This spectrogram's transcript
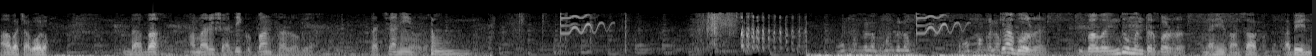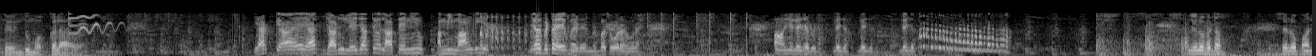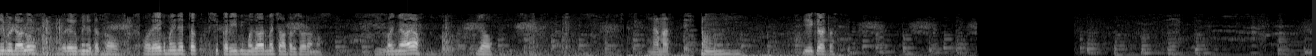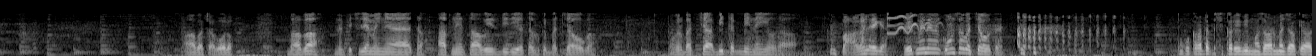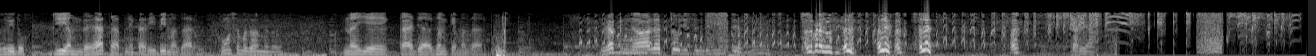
ہاں بچہ بولو۔ بابا ہماری شادی کو پانچ سال ہو گیا۔ بچہ نہیں ہو رہا۔ کیا بول رہے بابا ہندو منتر پڑھ رہا نہیں خان صاحب ابھی ان پہ ہندو موکل آیا ہوا ہے۔ یار کیا ہے یار؟ جھاڑو لے جاتے ہو لاتے نہیں ہو۔ امی مانگ رہی ہے۔ یار بیٹا ایک منٹ بس ہو رہا ہے ہو رہا ہے۔ ہاں یہ لے جا بیٹا لے جا لے جا لے جا۔ یہ لو بیٹا چلو پانی میں ڈالو اور ایک مہینے تک کھاؤ۔ اور ایک مہینے تک کسی قریبی مزار میں چادر چڑھانا۔ سمجھ میں آیا؟ جاؤ۔ نمستے۔ یہ کیا تھا؟ ہاں بچہ بولو۔ بابا میں پچھلے مہینے آیا تھا۔ آپ نے تعویذ بھی دیا تھا کہ بچہ ہوگا۔ مگر بچہ ابھی تک بھی نہیں ہو رہا۔ پاگل ہے کیا؟ ایک مہینے میں کون سا بچہ ہوتا ہے؟ تم کو کہا تھا کسی قریبی مزار میں جا کے حاضری دو۔ جی ہم گیا تھا اپنے قریبی مزار میں۔ کون سے مزار میں گئے؟ اپنا یہ قائد اعظم کے مزار پہ رکھ نالت تو جی زندگی ¡Hale para Lucy! ¡Hale! ¡Hale! ¡Hale! ¡Hale! ¡Hale!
